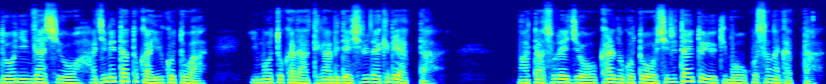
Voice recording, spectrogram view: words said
同人雑誌を始めたとかいうことは妹から手紙で知るだけであった。またそれ以上彼のことを知りたいという気も起こさなかった。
